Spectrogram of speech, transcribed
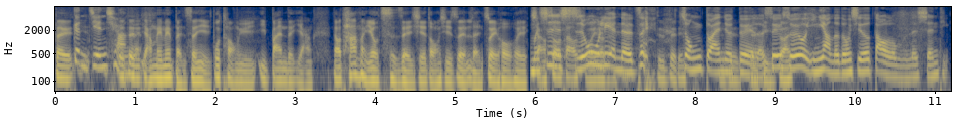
对更坚强了对对，。羊妹妹本身也不同于一般的羊，然后他们又吃这些东西，所以人最后会我们是食物链的最终端就对了，所以所有营养的东西都到了我们的身体。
